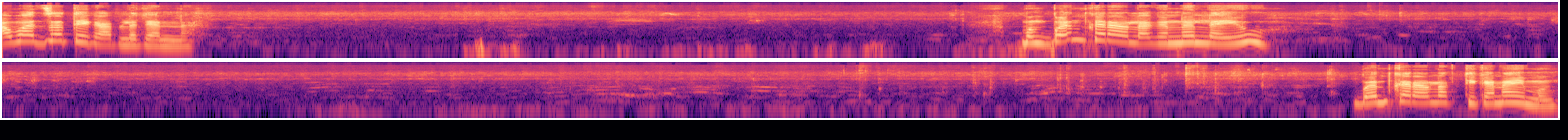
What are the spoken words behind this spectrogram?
आवाज जाते का आपला त्यांना? मग बंद करावं लागेल ना लाईव्ह बंद करावं लागते का नाही मग?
